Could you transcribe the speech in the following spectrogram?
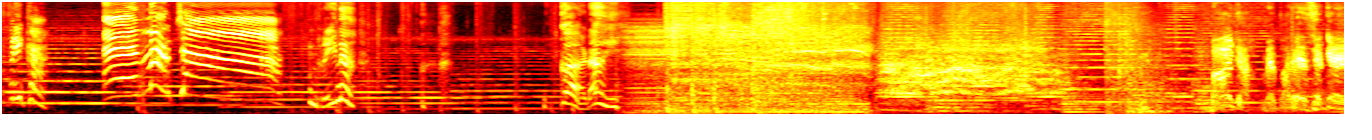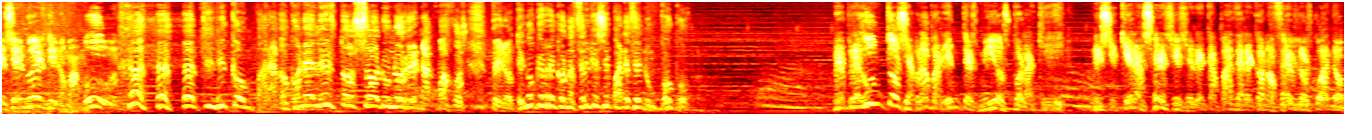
África! ¡En marcha! Rina. Caray. Vaya, me parece que ese no es Dino Mamut. Comparado con él, estos son unos renacuajos, pero tengo que reconocer que se parecen un poco. Me pregunto si habrá parientes míos por aquí. Ni siquiera sé si seré capaz de reconocerlos cuando...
